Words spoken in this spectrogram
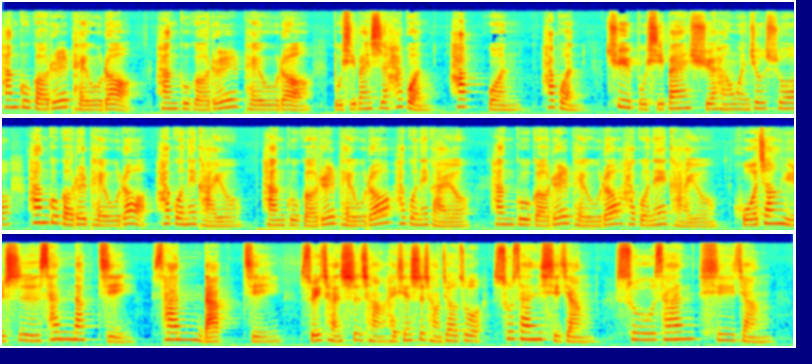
한국어를 배우러 한국어를 배우러 补习班是 학원 학원 학원 去补习班学韩文就说 한국어를 배우러 학원에 가요. 한국어를 배우러 학원에 가요. 한국어를 배우러 학원에 가요. 活章鱼是 산낙지, 산낙지. 水产市场海鲜市场叫做 수산시장, 수산시장.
